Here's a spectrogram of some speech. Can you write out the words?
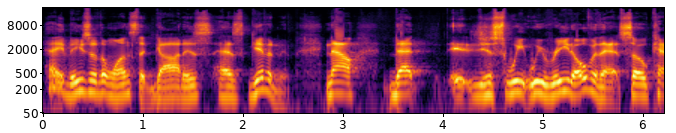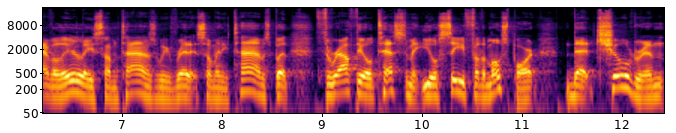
"Hey, these are the ones that God is has given him." Now, that it just we, we read over that so cavalierly sometimes we've read it so many times but throughout the old testament you'll see for the most part that children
